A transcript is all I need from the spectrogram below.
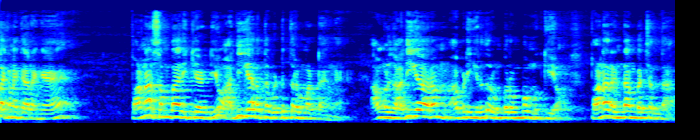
லக்னக்காரங்க பணம் சம்பாதிக்காட்டியும் அதிகாரத்தை விட்டு தர மாட்டாங்க. அவங்களுக்கு அதிகாரம் அப்படிங்கிறது ரொம்ப ரொம்ப முக்கியம். பணம் ரெண்டாம் பட்சம்தான்.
